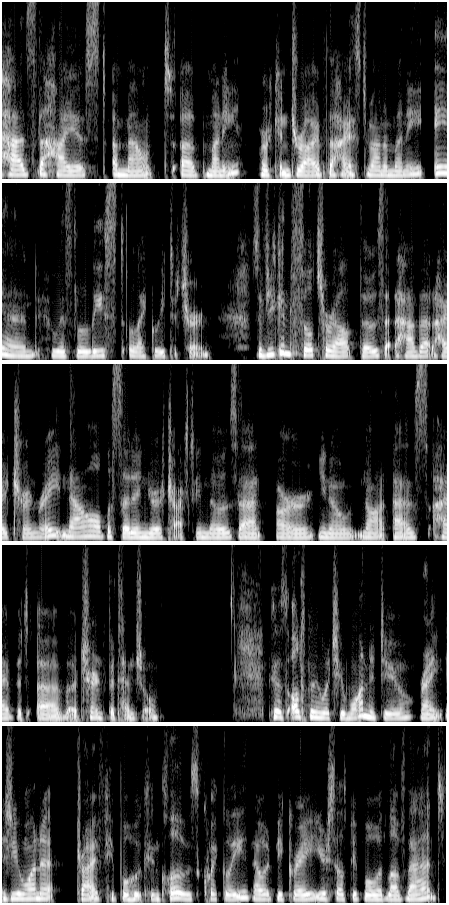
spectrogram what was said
has the highest amount of money or can drive the highest amount of money, and who is least likely to churn. So if you can filter out those that have that high churn rate, now all of a sudden you're attracting those that are, you know, not as high of a churn potential. Because ultimately, what you want to do, right, is you want to drive people who can close quickly. That would be great. Your salespeople would love that.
